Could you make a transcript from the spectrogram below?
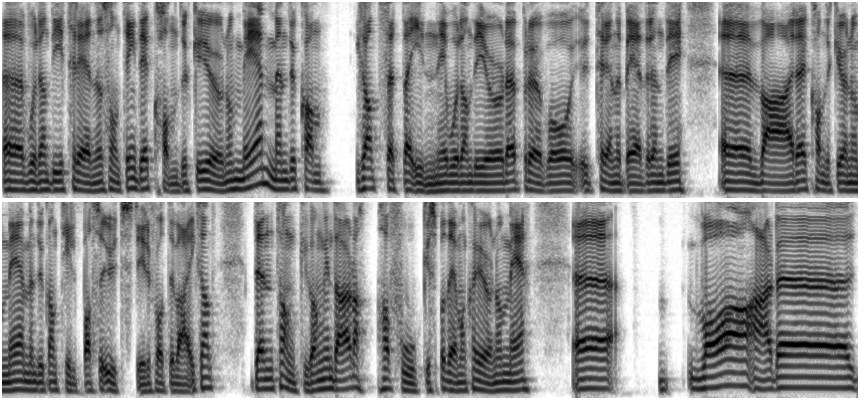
eh, hvordan de trener og sånne ting, det kan du ikke gjøre noe med, men du kan sette deg inn i hvordan de gjør det, prøve å trene bedre enn de. Eh, været kan du ikke gjøre noe med, men du kan tilpasse utstyret for forhold til været. Den tankegangen der, da, ha fokus på det man kan gjøre noe med. Hva er det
